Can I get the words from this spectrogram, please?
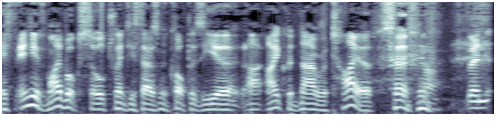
If any of my books sold 20,000 copies a year, I, I could now retire. Wenn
